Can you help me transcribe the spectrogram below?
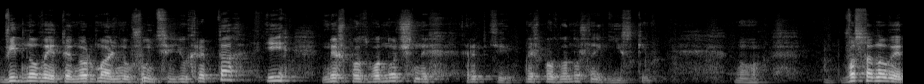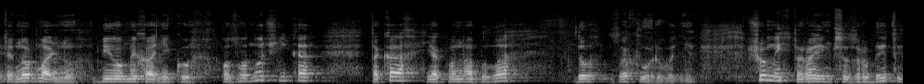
відновити нормальну функцію хребта і міжпозвоночних хребтів, міжпозвоночних дисків. О. Восстановити нормальну біомеханіку позвоночника, така, як вона була до захворювання. Що ми стараємося зробити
